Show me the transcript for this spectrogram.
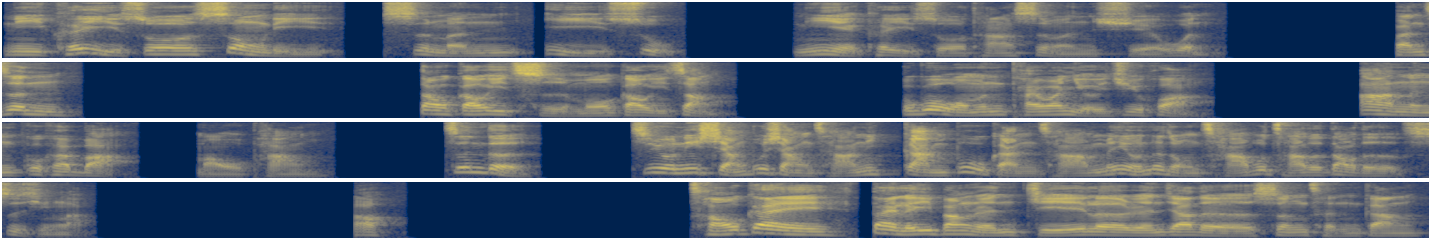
你可以说送礼。是门艺术，你也可以说它是门学问。反正道高一尺，魔高一丈。不过我们台湾有一句话：“阿能过开把毛旁。”真的，只有你想不想查，你敢不敢查，没有那种查不查得到的事情了。好，晁盖带了一帮人劫了人家的生辰纲，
